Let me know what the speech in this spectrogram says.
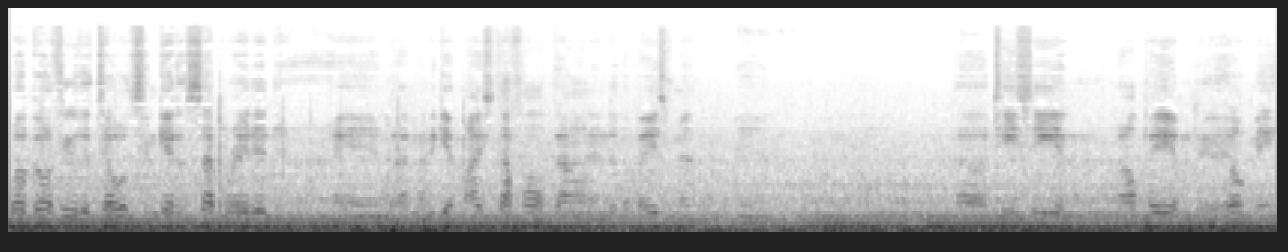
we'll go through the totes and get it separated and get my stuff all down into the basement and uh, TC and I'll pay him to help me.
